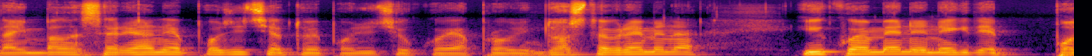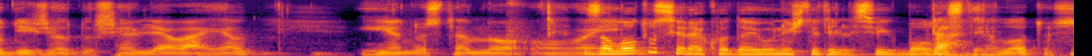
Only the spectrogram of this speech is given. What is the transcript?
najimbalansarijana pozicija, to je pozicija u kojoj ja provodim dosta vremena i koja mene negde podiže, oduševljava, jel? I jednostavno... Ovaj... Za Lotus je rekao da je uništitelj svih bolesti. Da, za Lotus.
